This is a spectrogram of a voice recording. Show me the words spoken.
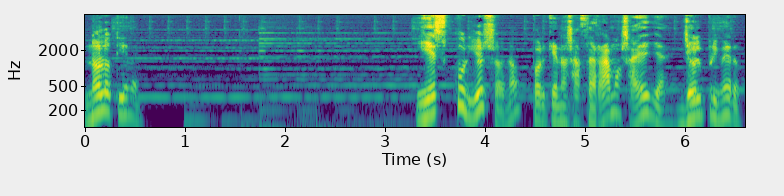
No lo tiene. Y es curioso, ¿no? Porque nos aferramos a ella. Yo el primero.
